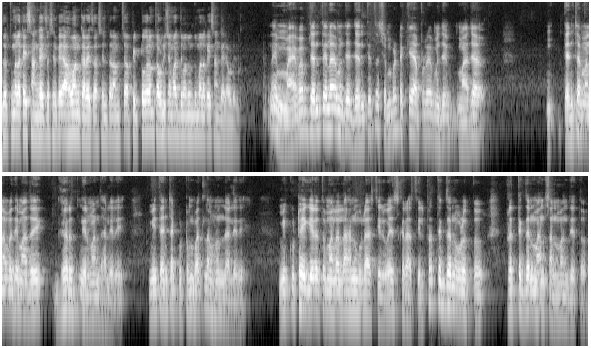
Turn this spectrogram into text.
जर तुम्हाला काही सांगायचं असेल काही आवाहन करायचं असेल तर आमच्या पिक्टोग्राम चावडीच्या माध्यमातून तुम्हाला काही सांगायला आवडेल नाही मायबाप जनतेला म्हणजे जनतेचं शंभर टक्के आपलं म्हणजे माझ्या त्यांच्या मनामध्ये माझं एक घर निर्माण झालेलं आहे. मी त्यांच्या कुटुंबातला म्हणून झालेलं आहे. मी कुठेही गेलो तर मला लहान मुलं असतील वयस्कर असतील प्रत्येकजण ओळखतो प्रत्येकजण मान सन्मान देतो.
